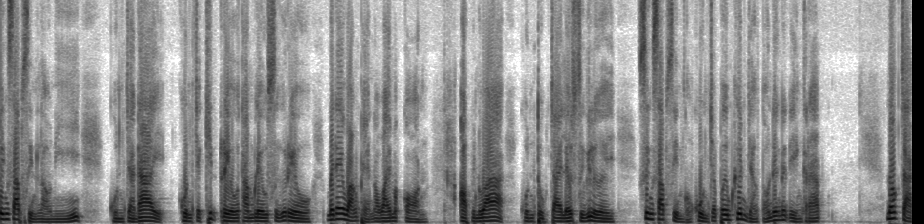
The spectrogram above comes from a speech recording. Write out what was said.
ึ่งทรัพย์สินเหล่านี้ คุณจะได้คุณจะคิดเร็วทำเร็วซื้อเร็ว ไม่ได้วางแผนเอาไว้มาก่อน เอาเป็นว่าคุณถูกใจแล้วซื้อเลย ซึ่งทรัพย์สินของคุณจะเพิ่มขึ้นอย่างต่อเนื่องนั่นเองครับ นอกจาก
